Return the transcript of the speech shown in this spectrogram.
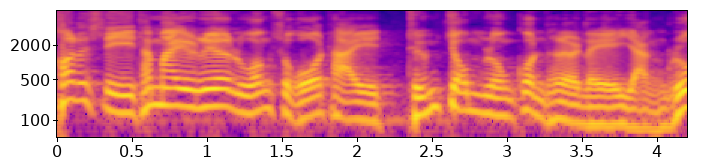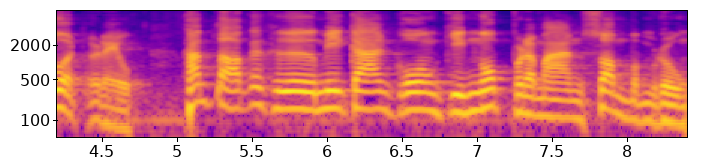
ข้อที่สี่ทำไมเรือหลวงสุโขทัยถึงจมลงก้นทะเลอย่างรวดเร็วคำตอบก็คือมีการโกงกินงบประมาณซ่อมบำรุง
